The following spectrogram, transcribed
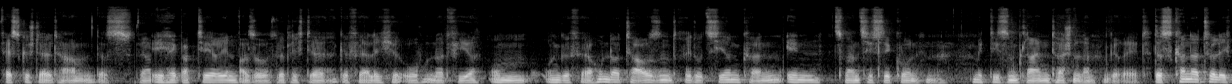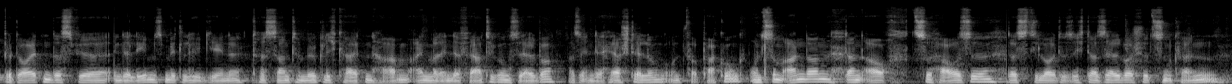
festgestellt haben, dass wir EHEC-Bakterien, also wirklich der gefährliche O104, um ungefähr 100.000 reduzieren können in 20 Sekunden mit diesem kleinen Taschenlampengerät. Das kann natürlich bedeuten, dass wir in der Lebensmittelhygiene interessante Möglichkeiten haben. Einmal in der Fertigung selber, also in der Herstellung und Verpackung. Und zum anderen dann auch zu Hause, dass die Leute sich da selber schützen können.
